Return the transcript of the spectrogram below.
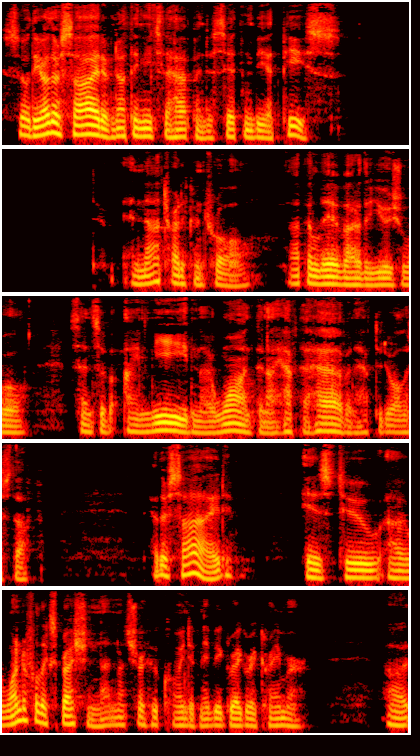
so the other side of nothing needs to happen to sit and be at peace and not try to control, not to live out of the usual sense of I need and I want and I have to have and I have to do all this stuff. The other side is to a wonderful expression, I'm not sure who coined it, maybe Gregory Kramer. Uh,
